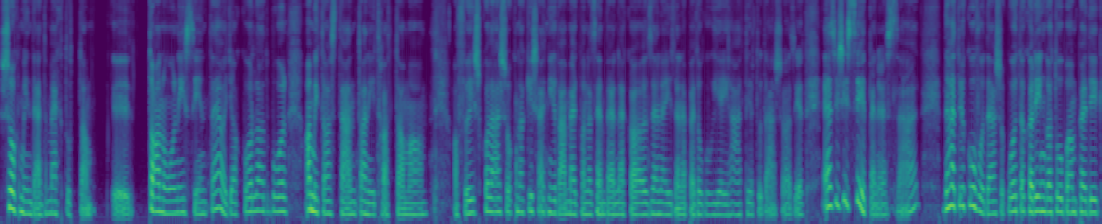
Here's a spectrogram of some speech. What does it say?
sok mindent megtudtam tanulni szinte a gyakorlatból, amit aztán taníthattam a, a főiskolásoknak is, hát nyilván megvan az embernek a zenei, zenepedagógiai háttértudása azért. Ez is is szépen összeállt, de hát ők óvodások voltak, a ringatóban pedig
